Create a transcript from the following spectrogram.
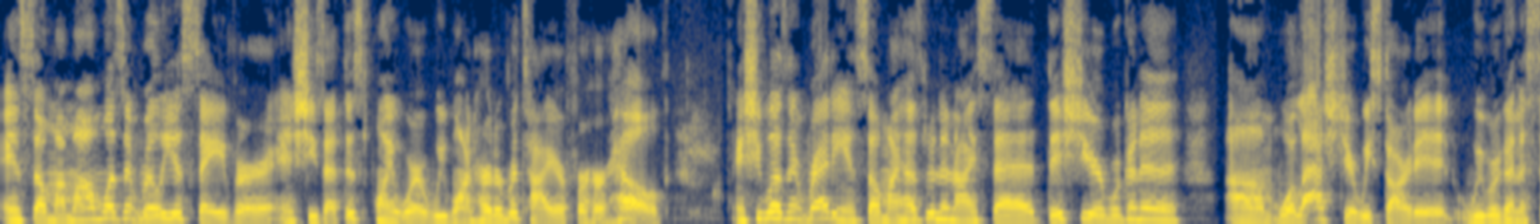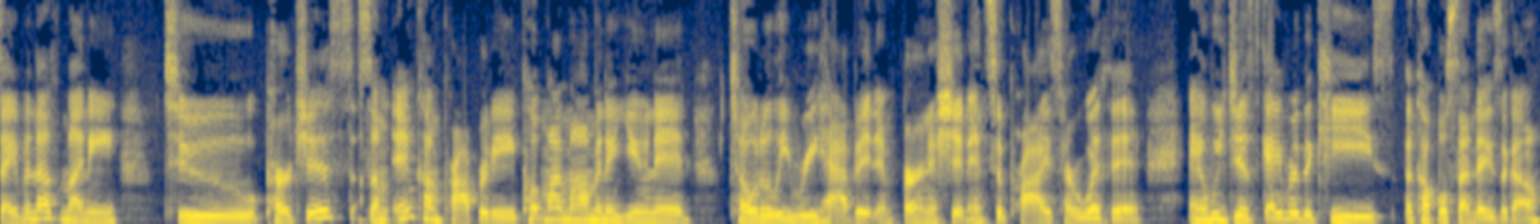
And so my mom wasn't really a saver. And she's at this point where we want her to retire for her health and she wasn't ready. And so my husband and I said, this year we're going to, um, well, last year we started, we were going to save enough money to purchase some income property, put my mom in a unit, totally rehab it and furnish it and surprise her with it. And we just gave her the keys a couple Sundays ago.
